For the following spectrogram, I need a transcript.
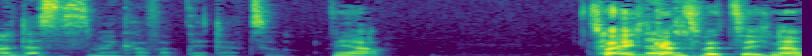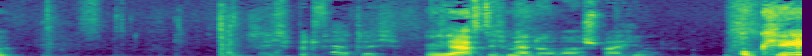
Und das ist mein Kaufupdate dazu. Ja. Das war echt ganz witzig, ne? Ich bin fertig. Ich ja. muss nicht mehr darüber sprechen. Okay,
